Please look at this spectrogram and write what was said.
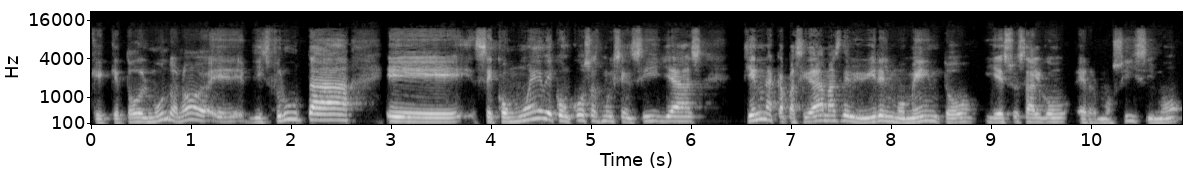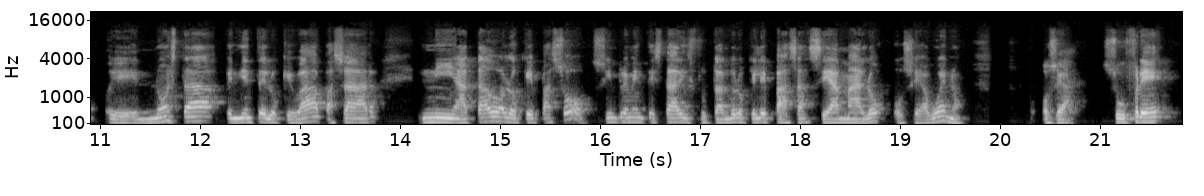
que, todo el mundo, ¿no? Eh, disfruta, eh, se conmueve con cosas muy sencillas, tiene una capacidad más de vivir el momento y eso es algo hermosísimo. Eh, no está pendiente de lo que va a pasar ni atado a lo que pasó, simplemente está disfrutando lo que le pasa, sea malo o sea bueno. O sea, sufre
